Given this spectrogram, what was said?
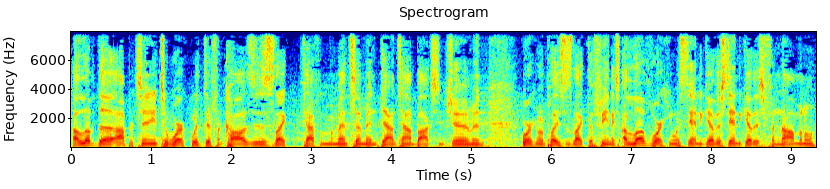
I love the opportunity to work with different causes like Cafe Momentum and Downtown Boxing Gym and working with places like the Phoenix. I love working with Stand Together. Stand Together is phenomenal.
